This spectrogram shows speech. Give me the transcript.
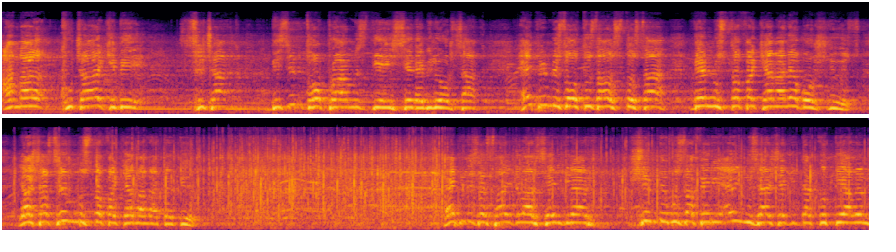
ana kucağı gibi sıcak bizim toprağımız diye hissedebiliyorsak hepimiz 30 Ağustos'a ve Mustafa Kemal'e borçluyuz. Yaşasın Mustafa Kemal Atatürk. Hepinize saygılar, sevgiler. Şimdi bu zaferi en güzel şekilde kutlayalım.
